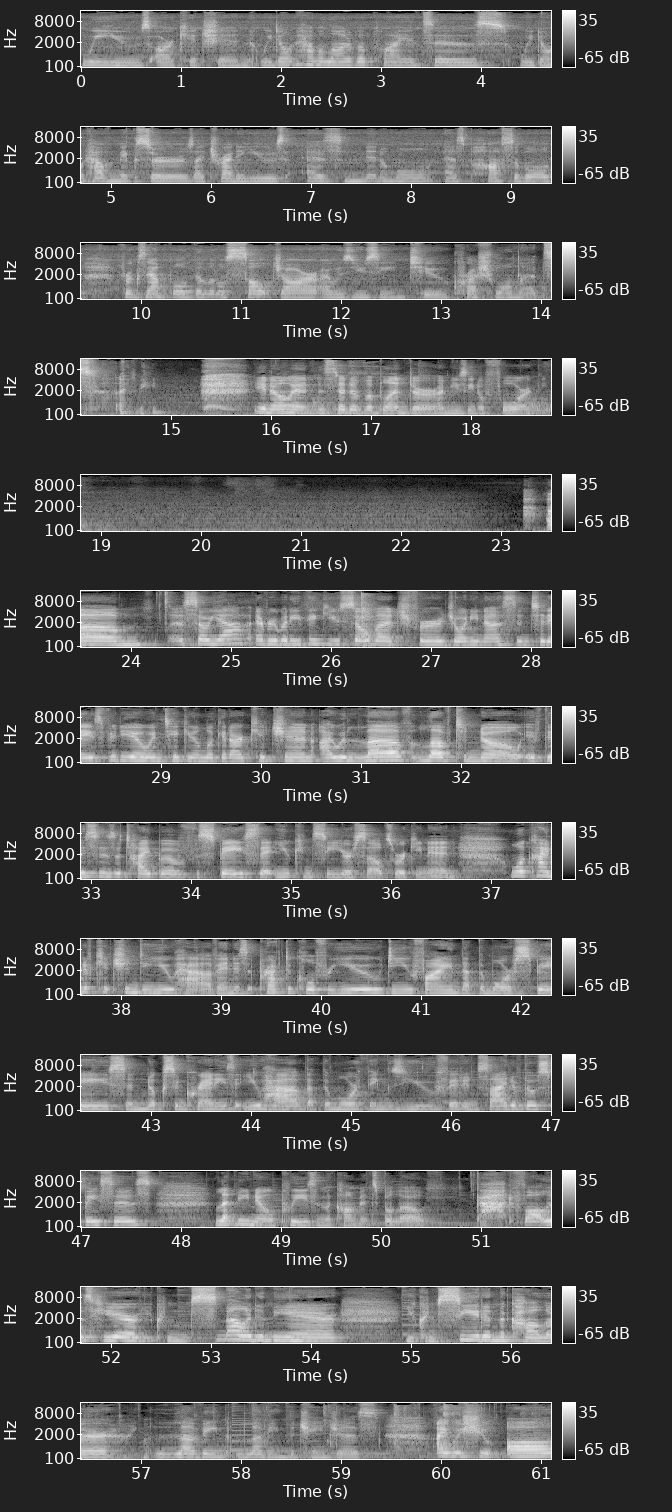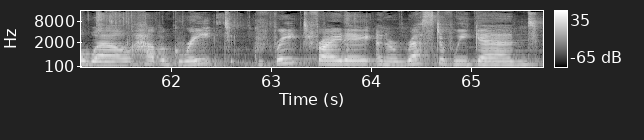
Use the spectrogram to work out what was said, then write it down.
we use our kitchen. We don't have a lot of appliances, we don't have mixers. I try to use as minimal as possible. For example, the little salt jar I was using to crush walnuts. I mean, you know, and instead of a blender, I'm using a fork. Um, so yeah, everybody, thank you so much for joining us in today's video and taking a look at our kitchen. I would love, love to know if this is a type of space that you can see yourselves working in. What kind of kitchen do you have and is it practical for you? Do you find that the more space and nooks and crannies that you have, that the more things you fit inside of those spaces? Let me know, please, in the comments below. God, fall is here. You can smell it in the air. You can see it in the color. Loving, loving the changes. I wish you all well. Have a great, great Friday and a rest of weekend.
